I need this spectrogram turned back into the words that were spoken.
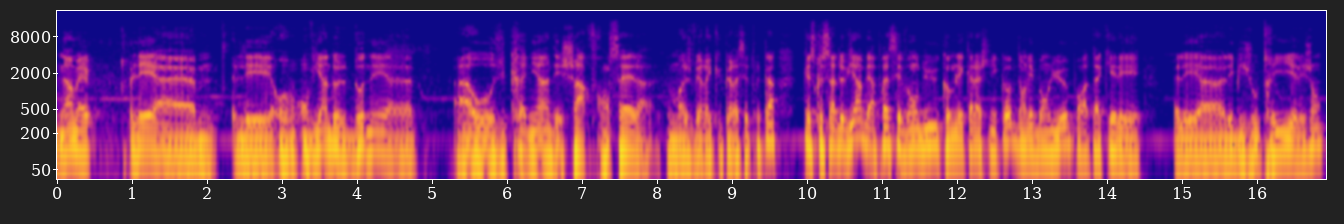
Non, mais les euh, les on, on vient de donner euh, à, aux Ukrainiens des chars français là. Moi, je vais récupérer ces trucs-là. Qu'est-ce que ça devient? Ben après, c'est vendu comme les Kalachnikov dans les banlieues pour attaquer les les euh, les bijouteries et les gens.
